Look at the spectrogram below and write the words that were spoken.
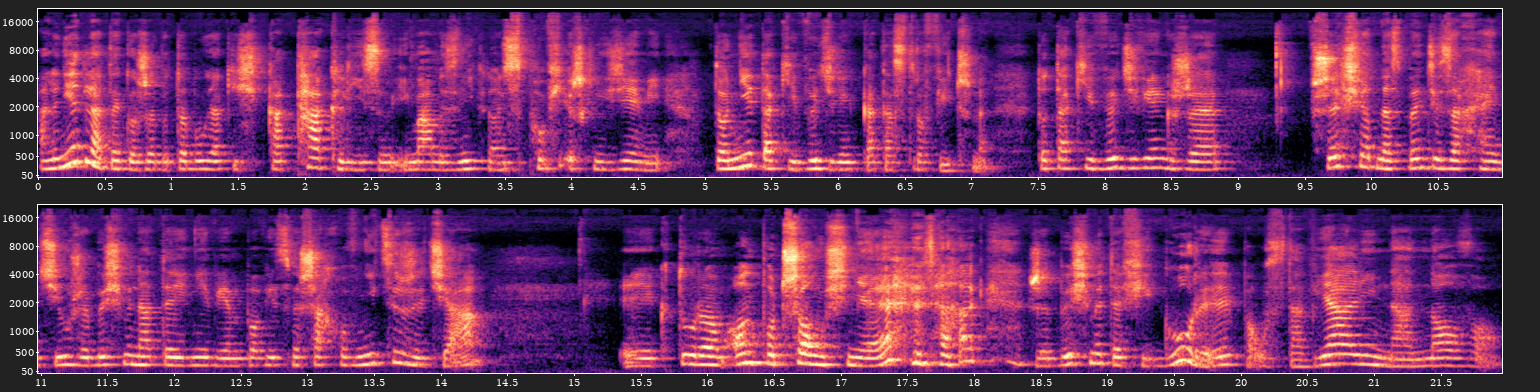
ale nie dlatego, żeby to był jakiś kataklizm i mamy zniknąć z powierzchni Ziemi. To nie taki wydźwięk katastroficzny. To taki wydźwięk, że wszechświat nas będzie zachęcił, żebyśmy na tej, nie wiem, powiedzmy, szachownicy życia, y, którą on potrząśnie, tak, żebyśmy te figury poustawiali na nowo.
